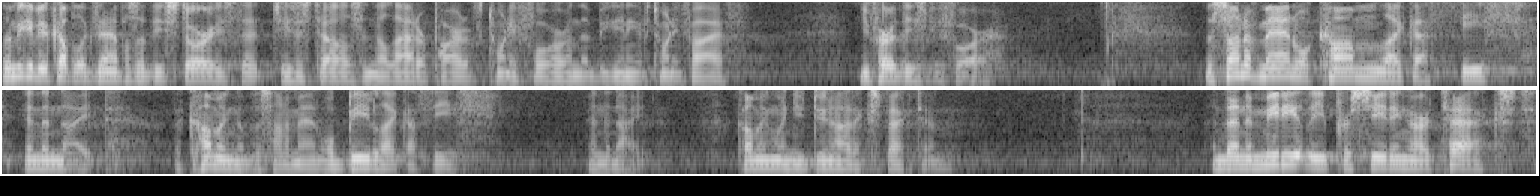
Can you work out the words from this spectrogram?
Let me give you a couple examples of these stories that Jesus tells in the latter part of 24 and the beginning of 25. You've heard these before. The Son of Man will come like a thief in the night. The coming of the Son of Man will be like a thief in the night, coming when you do not expect him. And then, immediately preceding our text,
